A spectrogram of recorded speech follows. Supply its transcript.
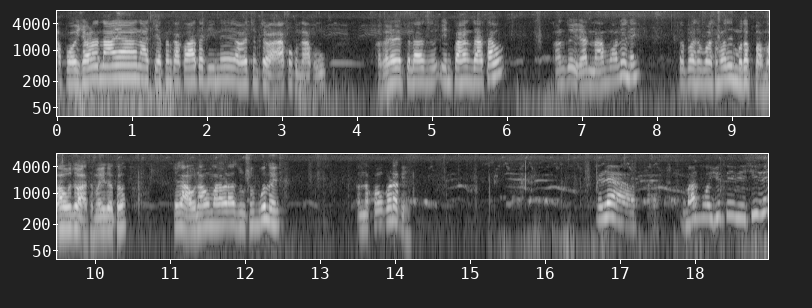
આ પૈસાવાળા ના આયા ના ચેતન કાકો હતા ને હવે ચમચમ આ કોક નાખું. હવે પેલા એન પાસે જાતા હો. અને જો હીરા નામ મને નહીં તો બસ બસમાં જઈને મોટા ભમાવો જો હાથમાં જતો. એટલે આવું નાવું મારા વાળા જૂઠું બોલે. અને નખવું પડે કે? એટલે માર પૈસું તે વેચી છે.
